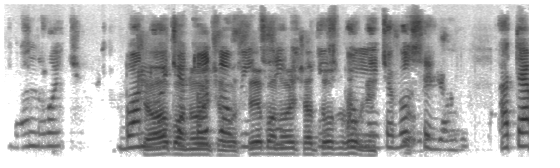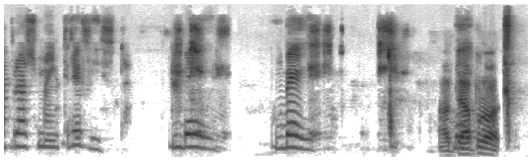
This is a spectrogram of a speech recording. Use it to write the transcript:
Boa noite. Boa Tchau, noite boa a noite todos a você, ouvintes boa noite a todos os ouvintes. a você. Até a próxima entrevista. Um beijo. Um beijo. Até a próxima.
